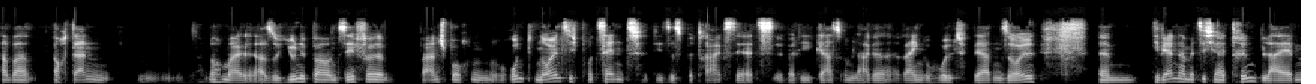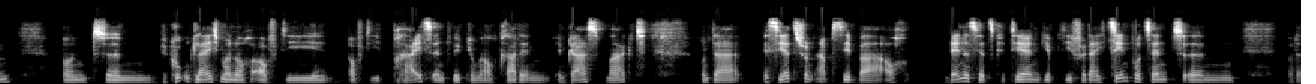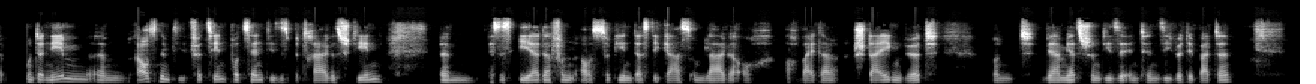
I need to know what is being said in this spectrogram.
Aber auch dann nochmal, also Juniper und Sefe beanspruchen rund 90 Prozent dieses Betrags, der jetzt über die Gasumlage reingeholt werden soll. Ähm, die werden da mit Sicherheit drin bleiben. Und ähm, wir gucken gleich mal noch auf die, auf die Preisentwicklung, auch gerade im, im Gasmarkt. Und da ist jetzt schon absehbar, auch wenn es jetzt Kriterien gibt, die vielleicht 10 Prozent ähm, oder Unternehmen ähm, rausnimmt, die für zehn Prozent dieses Betrages stehen, ähm, es ist eher davon auszugehen, dass die Gasumlage auch, auch weiter steigen wird. Und wir haben jetzt schon diese intensive Debatte.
